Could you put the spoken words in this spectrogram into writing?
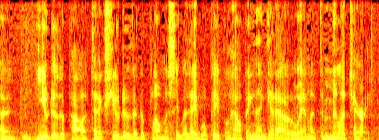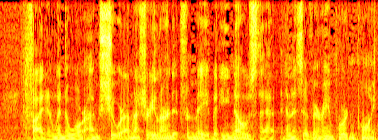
uh, you do the politics, you do the diplomacy with able people helping, then get out of the way and let the military fight and win the war. I'm sure, I'm not sure he learned it from me, but he knows that, and it's a very important point.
